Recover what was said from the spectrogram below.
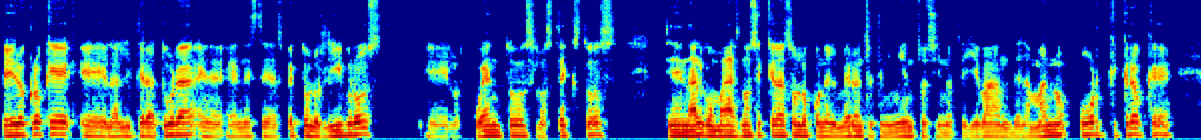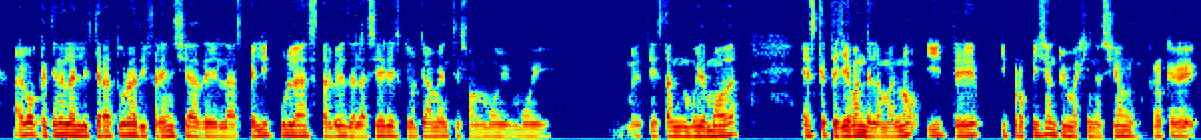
Pero creo que eh, la literatura, en, este aspecto, los libros, eh, los cuentos, los textos, tienen algo más. No se queda solo con el mero entretenimiento, sino te llevan de la mano, porque creo que algo que tiene la literatura, a diferencia de las películas, tal vez de las series que últimamente son muy, muy, eh, están muy de moda, es que te llevan de la mano y te y propician tu imaginación. Creo que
